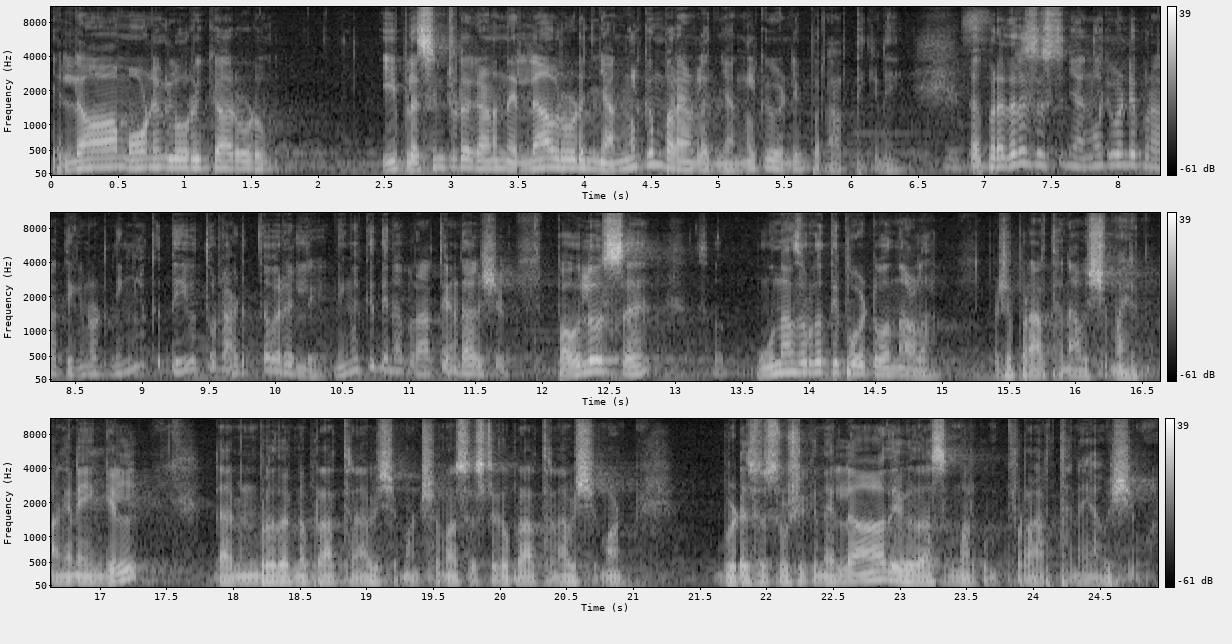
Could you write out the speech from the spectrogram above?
എല്ലാ മോർണിംഗ് ഗ്ലോറിക്കാരോടും ഈ ബ്ലെസ്സിങ് ടുഡേ കാണുന്ന എല്ലാവരോടും ഞങ്ങൾക്കും പറയാനുള്ളത് ഞങ്ങൾക്ക് വേണ്ടി പ്രാർത്ഥിക്കണേ. ബ്രദർ സിസ്റ്റർ ഞങ്ങൾക്ക് വേണ്ടി പ്രാർത്ഥിക്കണോട്ട് നിങ്ങൾക്ക് ദൈവത്തോട് അടുത്തവരല്ലേ? നിങ്ങൾക്ക് ഇതിനെ പ്രാർത്ഥിക്കേണ്ട ആവശ്യം. പൗലോസ് മൂന്നാം സ്വർഗത്തിൽ പോയിട്ട് വന്ന ആളാണ് പക്ഷെ പ്രാർത്ഥന ആവശ്യമായിരുന്നു. അങ്ങനെയെങ്കിൽ ഡാമിൻ ബ്രദറിന് പ്രാർത്ഥന ആവശ്യമാണ്. ക്ഷമ സിസ്റ്റർക്ക് പ്രാർത്ഥന ആവശ്യമാണ്. ഇവിടെ ശുശ്രൂഷിക്കുന്ന എല്ലാ ദേവദാസന്മാർക്കും പ്രാർത്ഥന ആവശ്യമാണ്.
